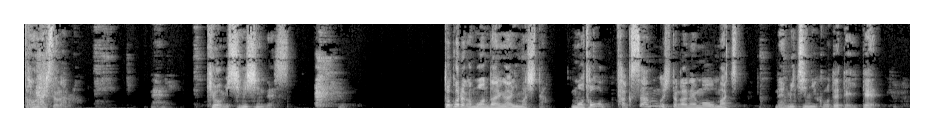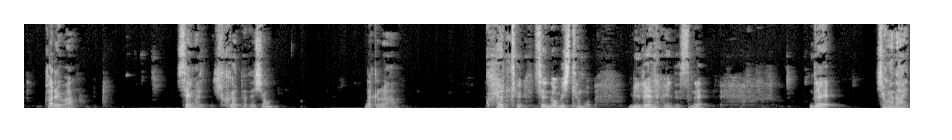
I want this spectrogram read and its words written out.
どんな人だろう。ね、興味津々です。ところが問題がありました。もうと、たくさんの人がね、もう町、ね、道にこう出ていて、彼は背が低かったでしょだから、こうやって背伸びしても見れないんですね。で、しょうがない。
